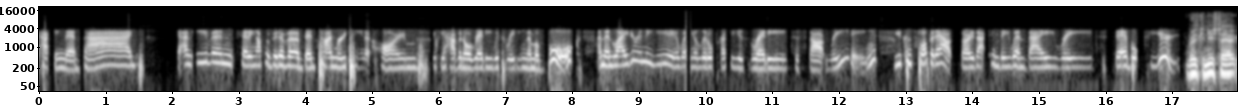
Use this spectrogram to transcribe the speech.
packing their bags, and even setting up a bit of a bedtime routine at home if you haven't already with reading them a book. And then later in the year, when your little preppy is ready to start reading, you can swap it out. So that can be when they read their book to you. Ruth, can you stay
